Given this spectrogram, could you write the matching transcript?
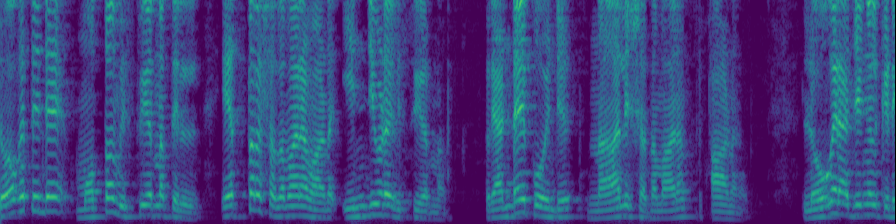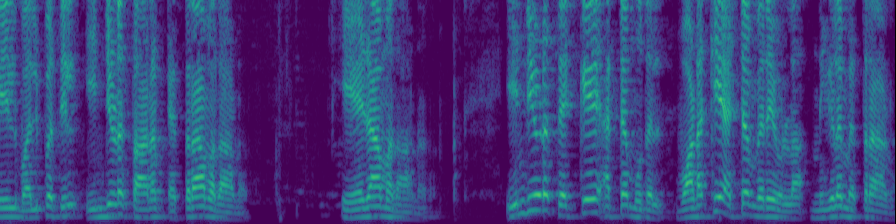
ലോകത്തിന്റെ മൊത്തം വിസ്തീർണത്തിൽ എത്ര ശതമാനമാണ് ഇന്ത്യയുടെ വിസ്തീർണം? രണ്ടേ പോയിന്റ് നാല് ശതമാനം ആണ്. ലോകരാജ്യങ്ങൾക്കിടയിൽ വലിപ്പത്തിൽ ഇന്ത്യയുടെ സ്ഥാനം എത്രാമതാണ്? ഏഴാമതാണ്. ഇന്ത്യയുടെ തെക്കേ അറ്റം മുതൽ വടക്കേ അറ്റം വരെയുള്ള നീളം എത്രയാണ്?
